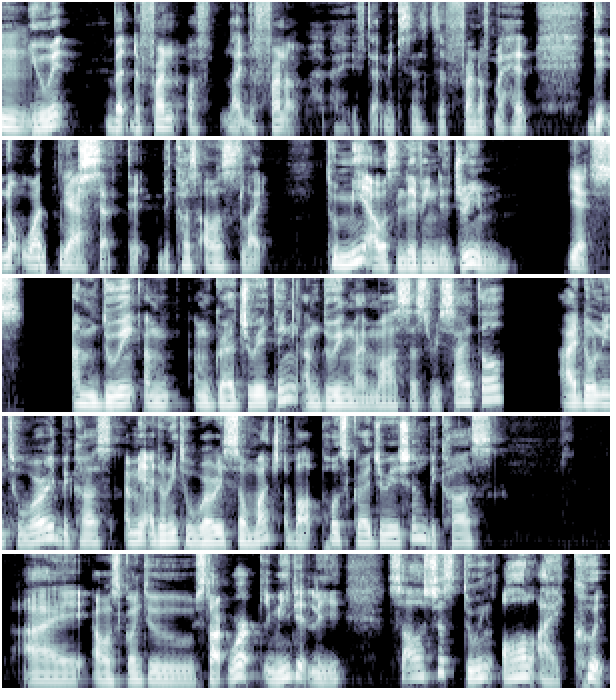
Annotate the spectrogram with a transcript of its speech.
Mm. knew it but the front of like the front of if that makes sense the front of my head did not want to Yeah. accept it because i was like to me i was living the dream Yes. i'm doing i'm i'm graduating i'm doing my master's recital i don't need to worry because i mean i don't need to worry so much about post graduation because i i was going to start work immediately so i was just doing all i could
